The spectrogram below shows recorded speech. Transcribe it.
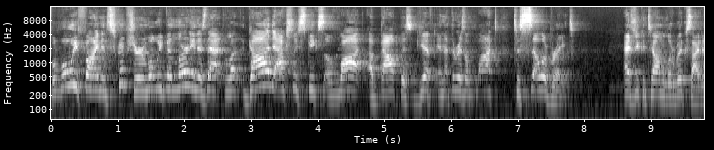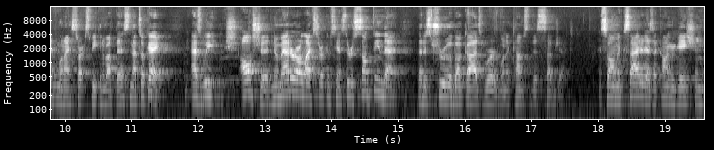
But what we find in Scripture and what we've been learning is that God actually speaks a lot about this gift and that there is a lot to celebrate. As you can tell, I'm a little bit excited when I start speaking about this, and that's okay, as we all should. No matter our life circumstance, there is something that, that is true about God's Word when it comes to this subject. And so I'm excited as a congregation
